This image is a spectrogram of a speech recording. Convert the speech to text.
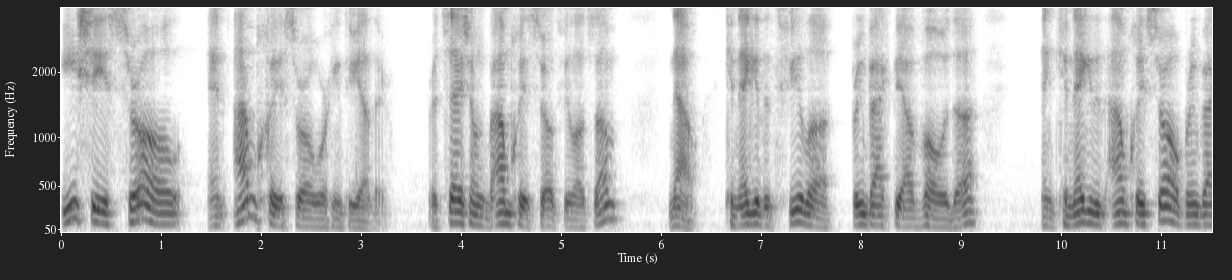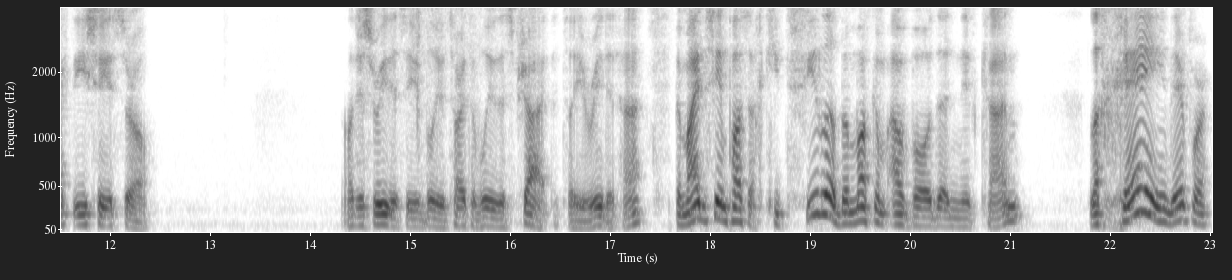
Ishi Yisrael and Amcha Yisrael working together. Now, connected the tefillah, bring back the avoda, and connected Amcha Yisrael, bring back the Isha Yisrael. I'll just read it so you believe. It's hard to believe this shot until you read it, huh? B'maidasim pasach ki b'makam avoda nitkan, lachein therefore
